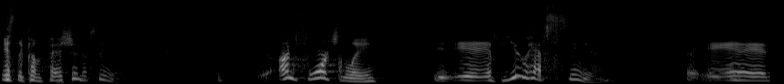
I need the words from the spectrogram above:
It's the confession of sin. Unfortunately, if you have sinned, and,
